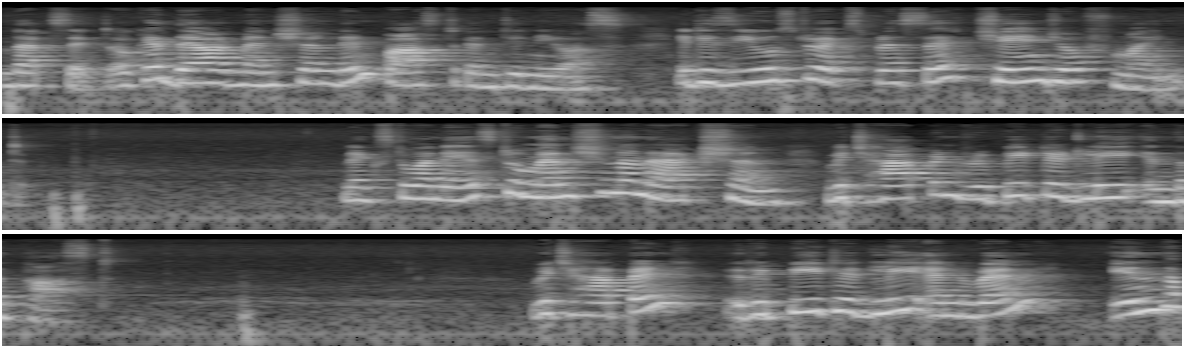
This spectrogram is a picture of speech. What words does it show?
That's it. Okay. They are mentioned in past continuous. It is used to express a change of mind. Next one is to mention an action which happened repeatedly in the past. Which happened repeatedly and when? In the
